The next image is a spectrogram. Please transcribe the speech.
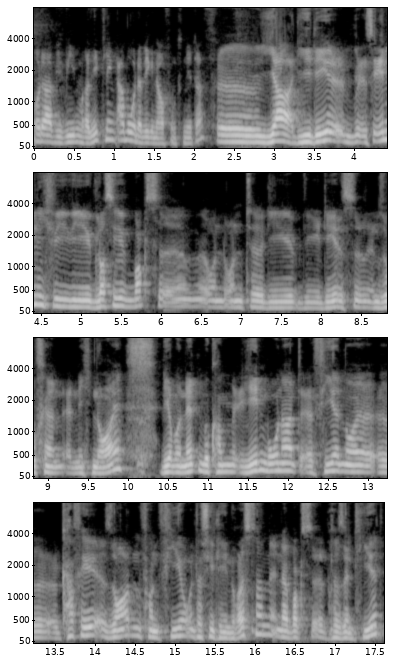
oder wie, wie im Rasierkling-Abo oder wie genau funktioniert das? Äh, ja, die Idee ist ähnlich wie, wie Glossybox äh, und, und äh, die, die Idee ist insofern nicht neu. Die Abonnenten bekommen jeden Monat äh, vier neue äh, Kaffeesorten von vier unterschiedlichen Röstern in der Box äh, präsentiert,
